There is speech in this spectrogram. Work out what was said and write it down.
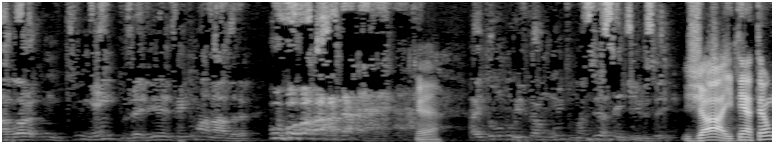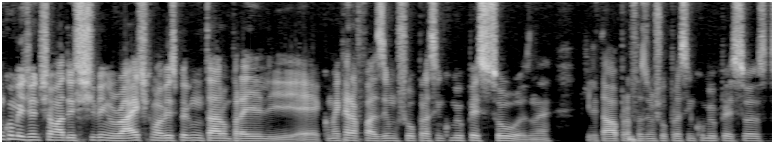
Agora, com 500, já havia feito uma nada, né? É. Aí todo mundo fica muito, mas você já sentiu isso aí? Já, e tem até um comediante chamado Steven Wright que uma vez perguntaram pra ele é, como é que era fazer um show pra 5 mil pessoas, né? Que ele tava pra fazer um show pra 5 mil pessoas.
